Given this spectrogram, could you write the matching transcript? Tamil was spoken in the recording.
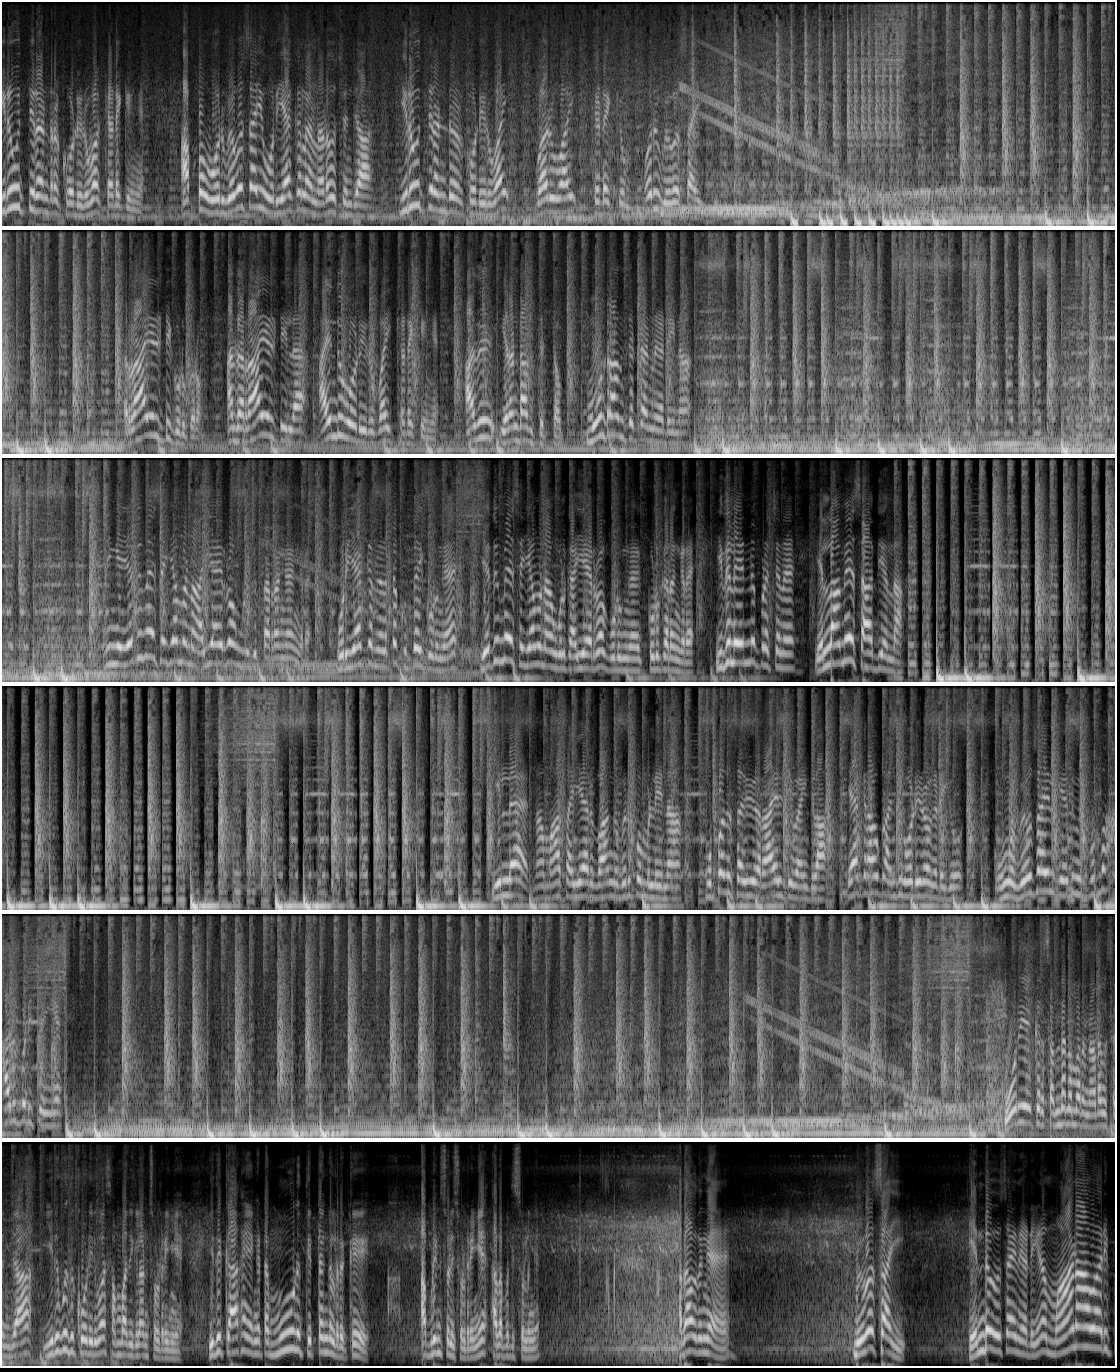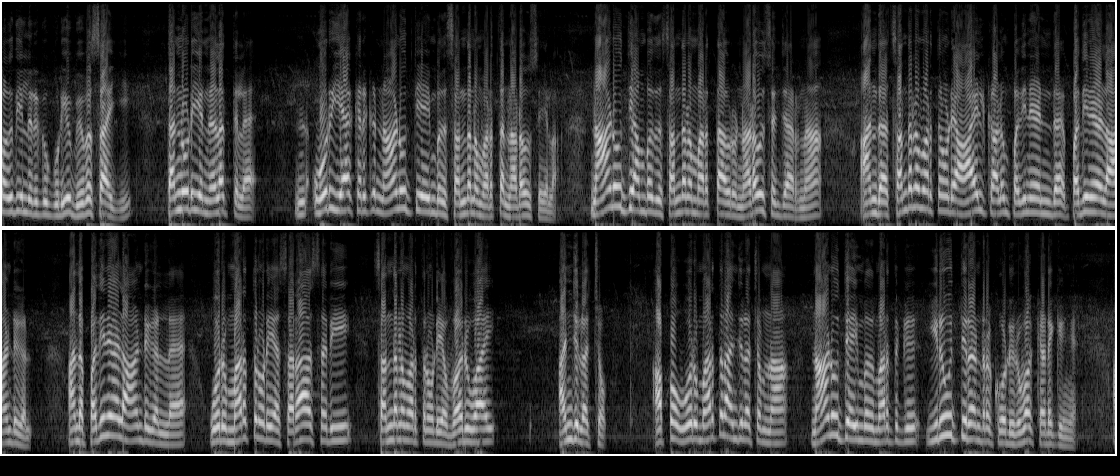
இருபத்தி ரெண்டரை கோடி ரூபாய் கிடைக்குங்க. அப்போ ஒரு விவசாயி ஒரு ஏக்கரில் நடவு செஞ்சால் இருபத்தி ரெண்டு கோடி ரூபாய் வருவாய் கிடைக்கும் ஒரு விவசாயி. ராயல்ட்டி கொடுக்குறோம். அந்த ராயல்ட்டியில் ஐந்து கோடி ரூபாய் கிடைக்குங்க. அது இரண்டாம் திட்டம். மூன்றாம் திட்டம்னு கேட்டிங்கன்னா நீங்க எதுவுமே செய்யாம நான் ஐயாயிரம் ரூபா உங்களுக்கு தர்றேங்கங்கிறேன் ஒரு ஏக்கர் நிலத்தை குத்தகை கொடுங்க. எதுவுமே செய்யாம நான் உங்களுக்கு ஐயாயிரம் ரூபா கொடுங்க கொடுக்குறேங்கிறேன் இதுல என்ன பிரச்சனை? எல்லாமே சாத்தியம்தான். இல்லை நான் மாதம் ஐயாயிரம் வாங்க விருப்பம் இல்லைன்னா முப்பது சதவீதம் ராயல்ட்டி வாங்கிக்கலாம். ஏக்கராவுக்கு அஞ்சு கோடி ரூபா கிடைக்கும். உங்கள் விவசாயிகளுக்கு எது விருப்பமோ அதுபடி செய்யுங்க. ஒரு ஏக்கர் சந்தன மரம் நடவு செஞ்சா இருபது கோடி ரூபாய் சம்பாதிக்கலாம்னு சொல்றீங்க. இதுக்காக எங்கிட்ட மூணு திட்டங்கள் இருக்கு அப்படின்னு சொல்லி சொல்றீங்க. அதை பத்தி சொல்லுங்க. அதாவதுங்க விவசாயி எந்த விவசாயின்னு கேட்டிங்கன்னா மானாவாரி பகுதியில் இருக்கக்கூடிய விவசாயி தன்னுடைய நிலத்தில் ஒரு ஏக்கருக்கு நானூற்றி ஐம்பது சந்தன மரத்தை நடவு செய்யலாம். நானூற்றி ஐம்பது சந்தன மரத்தை அவர் நடவு செஞ்சாருன்னா அந்த சந்தன மரத்தினுடைய ஆயுள் காலம் பதினேழு பதினேழு ஆண்டுகள். அந்த பதினேழு ஆண்டுகளில் ஒரு மரத்தினுடைய சராசரி சந்தன மரத்தினுடைய வருவாய் அஞ்சு லட்சம். அப்போ ஒரு மரத்தில் அஞ்சு லட்சம்னா நானூற்றி ஐம்பது மரத்துக்கு இருபத்தி ரெண்டரை கோடி ரூபா கிடைக்குங்க.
